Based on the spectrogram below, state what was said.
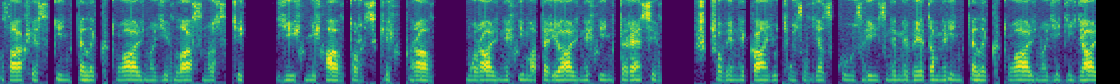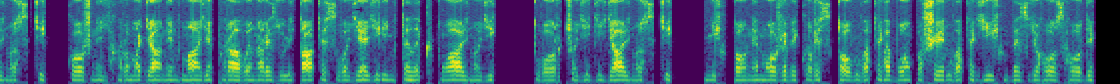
захист інтелектуальної власності, їхніх авторських прав, моральних і матеріальних інтересів, що виникають у зв'язку з різними видами інтелектуальної діяльності. Кожний громадянин має право на результати своєї інтелектуальної, творчої діяльності. Ніхто не може використовувати або поширювати їх без його згоди.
